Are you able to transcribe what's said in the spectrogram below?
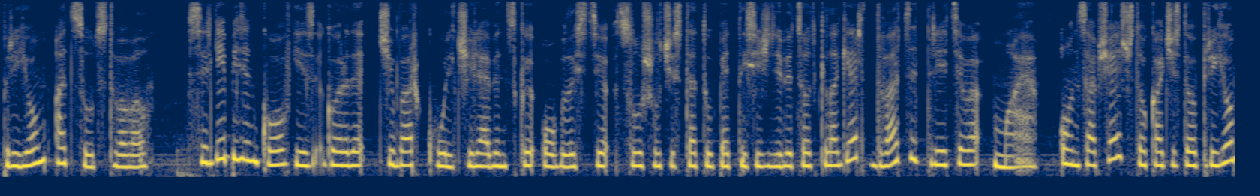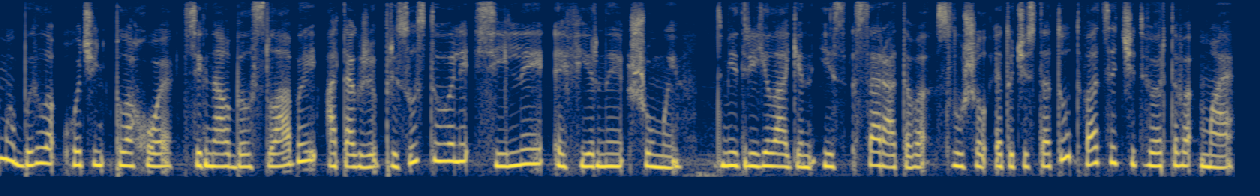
прием отсутствовал. Сергей Безенков из города Чебаркуль Челябинской области слушал частоту 5900 кГц 23 мая. Он сообщает, что качество приема было очень плохое, сигнал был слабый, а также присутствовали сильные эфирные шумы. Дмитрий Елагин из Саратова слушал эту частоту 24 мая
